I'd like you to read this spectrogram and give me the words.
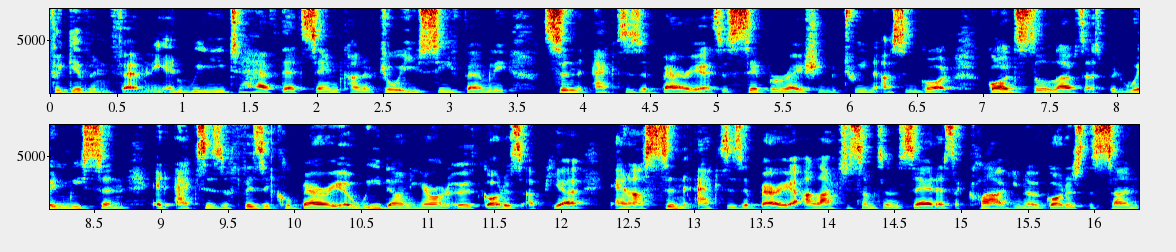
forgiven, family. And we need to have that same kind of joy. You see, family, sin acts as a barrier, as a separation between us and God. God still loves us, but when we sin, it acts as a physical barrier. We down here on earth, God is up here, and our sin acts as a barrier. I like to sometimes say it as a cloud. You know, God is the sun,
